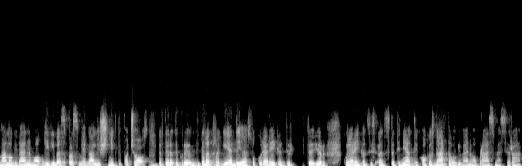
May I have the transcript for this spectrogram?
mano gyvenimo gyvybės prasme gali išnykti pačios. Ir tai yra tikrai didelė tragedija, su kuria reikia dirbti dirbti ir kurią reikia atstatinėti, tai kokios dar tavo gyvenimo prasmes yra.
